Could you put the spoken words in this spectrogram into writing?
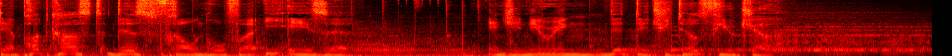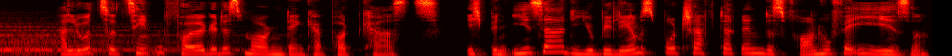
der Podcast des Fraunhofer IESE. Engineering the Digital Future. Hallo zur zehnten Folge des Morgendenker Podcasts. Ich bin Isa, die Jubiläumsbotschafterin des Fraunhofer IESE.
